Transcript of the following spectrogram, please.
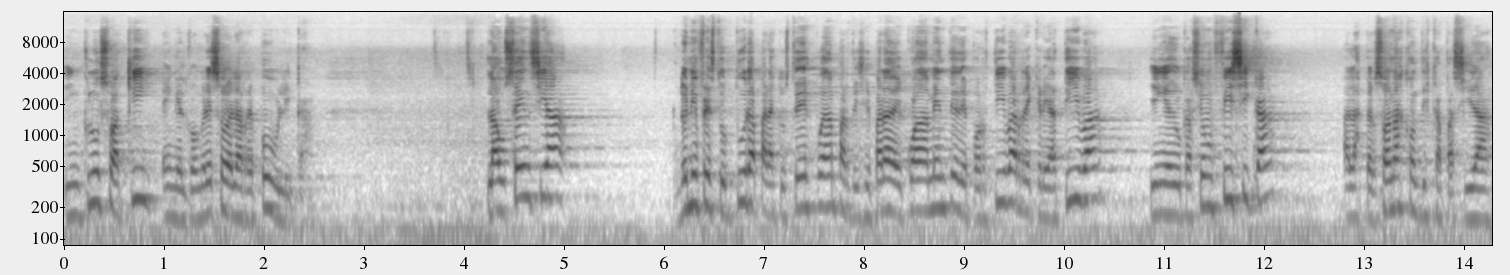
incluso aquí en el Congreso de la República. La ausencia de una infraestructura para que ustedes puedan participar adecuadamente deportiva, recreativa y en educación física a las personas con discapacidad.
